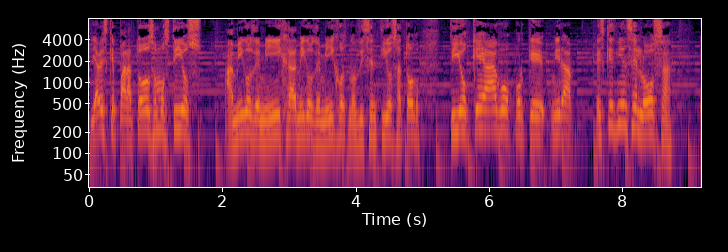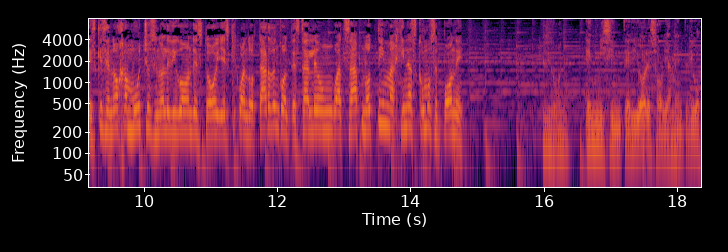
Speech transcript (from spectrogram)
Ya ves que para todos somos tíos. Amigos de mi hija, amigos de mi hijo, nos dicen tíos a todo. Tío, ¿qué hago? Porque, mira, es que es bien celosa. Es que se enoja mucho si no le digo dónde estoy. Es que cuando tardo en contestarle un WhatsApp, no te imaginas cómo se pone. Yo digo, bueno, en mis interiores, obviamente, digo,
